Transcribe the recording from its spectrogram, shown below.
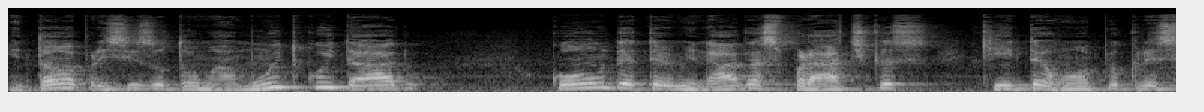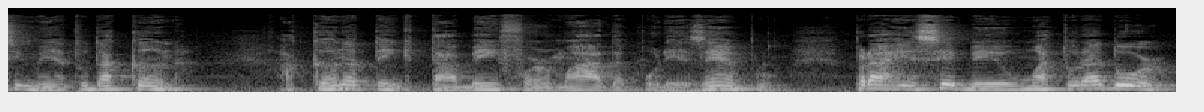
Então é preciso tomar muito cuidado com determinadas práticas que interrompem o crescimento da cana. A cana tem que estar bem formada, por exemplo, para receber o maturador.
